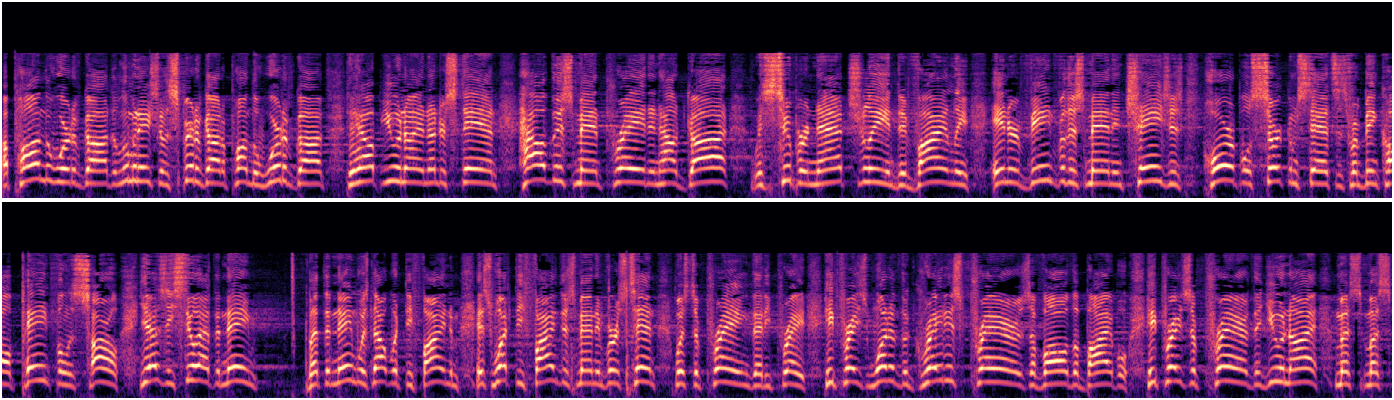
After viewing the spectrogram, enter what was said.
upon the Word of God, the illumination of the Spirit of God upon the Word of God to help you and I understand how this man prayed and how God was supernaturally and divinely intervened for this man and changed his horrible circumstances from being called painful and sorrow. Yes, he still had the name but the name was not what defined him. It's what defined this man in verse 10 was the praying that he prayed. He prays one of the greatest prayers of all the Bible. He prays a prayer that you and I must, must,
